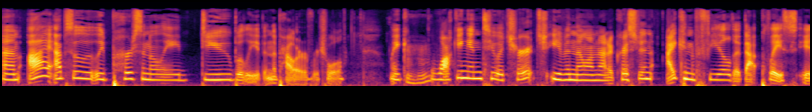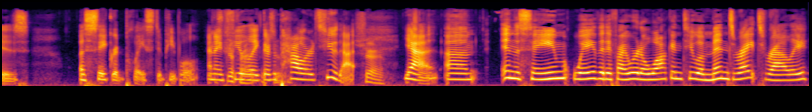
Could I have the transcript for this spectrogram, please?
Um, I absolutely personally do believe in the power of ritual. Like Mhm. walking into a church, even though I'm not a Christian, I can feel that that place is a sacred place to people, and It's I feel like there's a a- power to that. Sure. Yeah. Um, in the same way that if I were to walk into a men's rights rally,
